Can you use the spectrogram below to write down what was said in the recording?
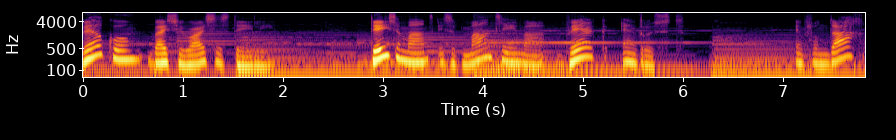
Welkom bij She Rises Daily. Deze maand is het maandthema werk en rust. En vandaag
